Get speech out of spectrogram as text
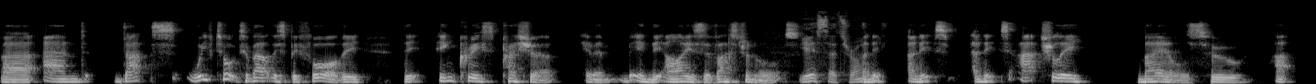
uh, and that's we've talked about this before. The the increased pressure in, in the eyes of astronauts, Yes, that's right. and it and it's and it's actually males who are,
